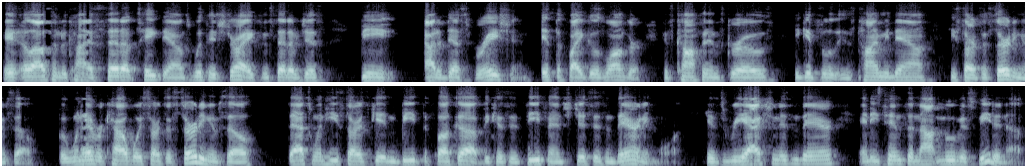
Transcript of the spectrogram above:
It allows him to kind of set up takedowns with his strikes instead of just being out of desperation. If the fight goes longer, his confidence grows, he gets his timing down, he starts asserting himself. But whenever Cowboy starts asserting himself, that's when he starts getting beat the fuck up because his defense just isn't there anymore. His reaction isn't there, and he tends to not move his feet enough.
